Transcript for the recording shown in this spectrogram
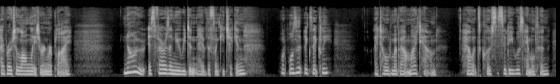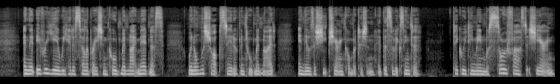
I wrote a long letter in reply, no, as far as I knew, we didn't have the funky chicken. What was it exactly? I told him about my town, how its closest city was Hamilton, and that every year we had a celebration called Midnight Madness, when all the shops stayed open till midnight, and there was a sheep shearing competition at the Civic Centre. Te Kuiti men were so fast at shearing,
